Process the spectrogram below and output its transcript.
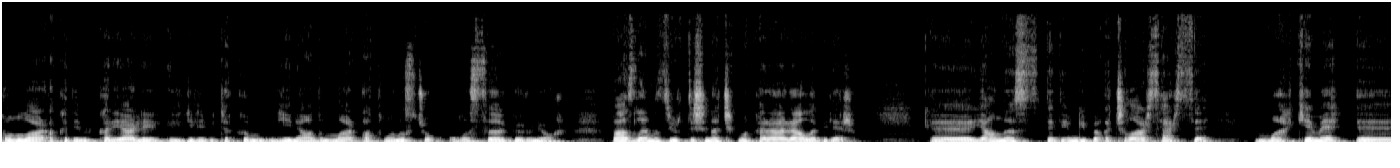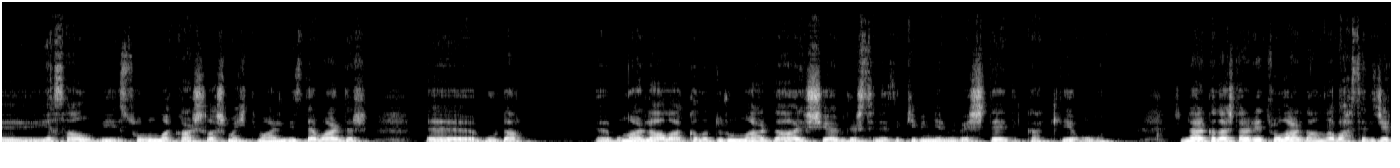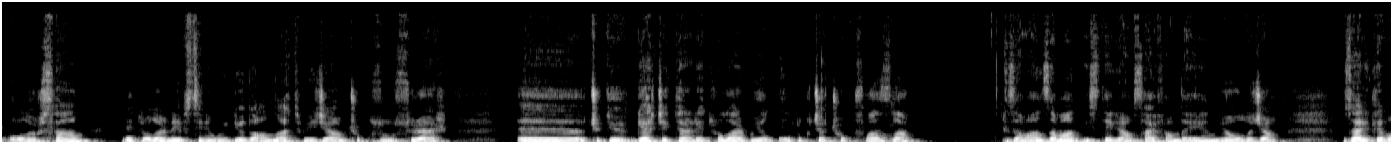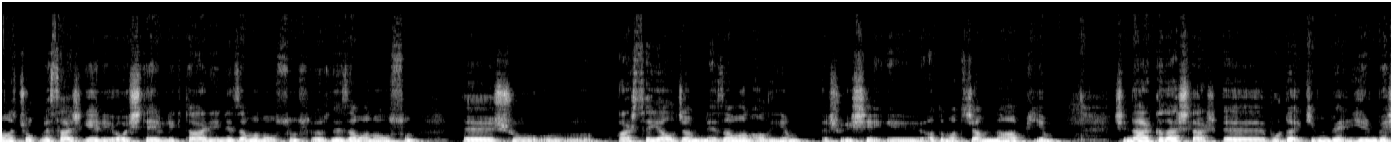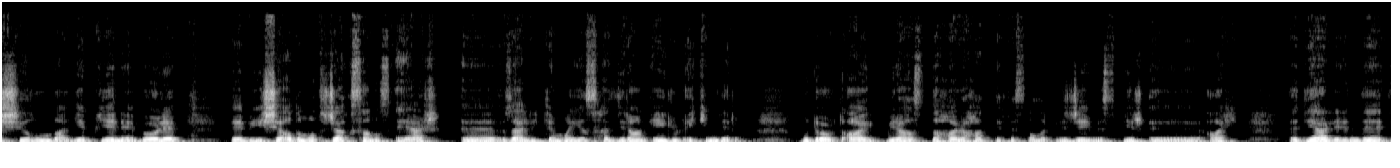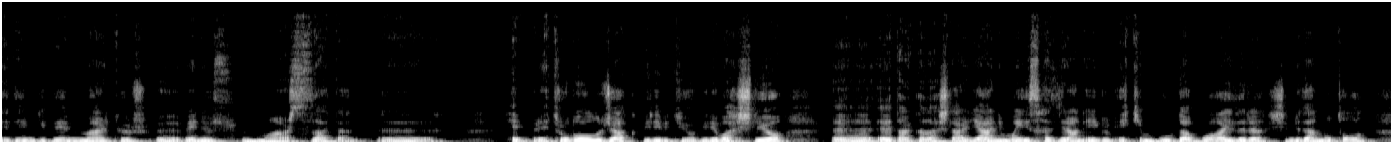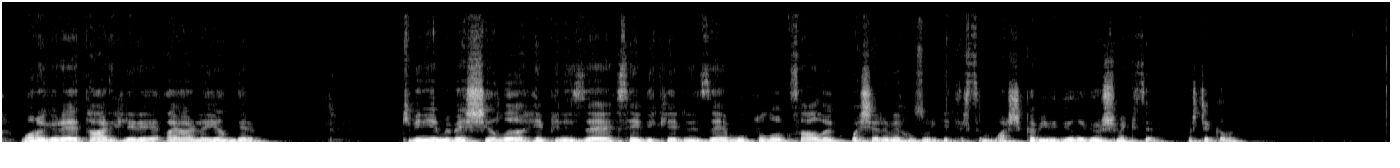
konular, akademik kariyerle ilgili bir takım yeni adımlar atmanız çok olası görünüyor. Bazılarınız yurt dışına çıkma kararı alabilir. E, yalnız dediğim gibi açılar sertse mahkeme e, yasal bir sorunla karşılaşma ihtimaliniz de vardır. E, burada e, bunlarla alakalı durumlar da yaşayabilirsiniz 2025'te dikkatli olun. Şimdi arkadaşlar retrolardan da bahsedecek olursam retroların hepsini bu videoda anlatmayacağım. Çok uzun sürer. E, çünkü gerçekten retrolar bu yıl oldukça çok fazla. Zaman zaman Instagram sayfamda yayınlıyor olacağım. Özellikle bana çok mesaj geliyor. İşte evlilik tarihi ne zaman olsun, söz ne zaman olsun, e, şu arsayı alacağım ne zaman alayım, e, şu işe e, adım atacağım ne yapayım. Şimdi arkadaşlar e, burada 2025 yılında yepyeni böyle bir işe adım atacaksanız eğer e, özellikle Mayıs, Haziran, Eylül, Ekim derim. Bu dört ay biraz daha rahat nefes alabileceğimiz bir e, ay. E, diğerlerinde dediğim gibi Merkür, e, Venüs, Mars zaten e, hep retroda olacak. Biri bitiyor, biri başlıyor. E, evet arkadaşlar yani Mayıs, Haziran, Eylül, Ekim burada bu ayları şimdiden not alın. Ona göre tarihleri ayarlayın derim. 2025 yılı hepinize, sevdiklerinize mutluluk, sağlık, başarı ve huzur getirsin. Başka bir videoda görüşmek üzere. Hoşçakalın.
